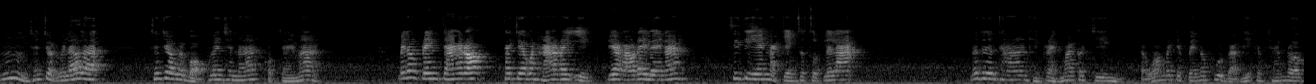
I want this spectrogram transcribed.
อืม ฉันจดไว้แล้วล่ะฉันจะเอาไปบอกเพื่อนฉันนะ ขอบใจมาก ไม่ต้องเกรงใจหรอก ถ้าเจอปัญหาอะไรอีก เรียกเราได้เลยนะ ซีดีเอ็นหนักเก่งสุดๆเลยละนักเดินทางแข็งแกร่งมากก็จริง แต่ว่าไม่จำเป็นต้องพูดแบบนี้กับฉันหรอก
